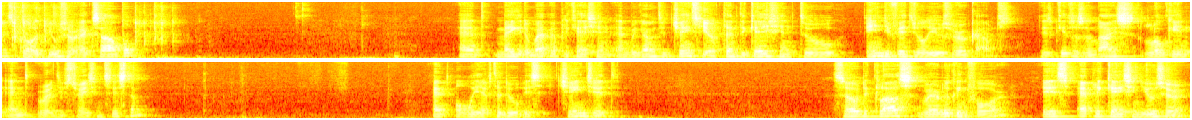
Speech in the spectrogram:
let's call it user example and make it a web application and we're going to change the authentication to individual user accounts. This gives us a nice login and registration system. And all we have to do is change it. So the class we're looking for is application user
